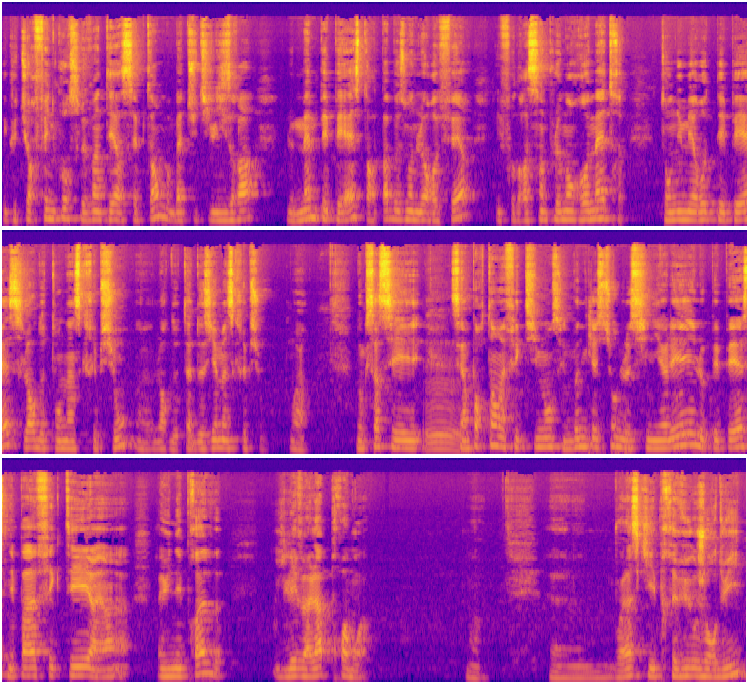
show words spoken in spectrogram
et que tu refais une course le 21 septembre, bah, tu utiliseras le même PPS, tu n'auras pas besoin de le refaire, il faudra simplement remettre ton numéro de PPS lors de ton inscription, lors de ta deuxième inscription. Voilà. Donc ça, hmm. c'est important, effectivement, c'est une bonne question de le signaler. Le PPS n'est pas affecté à, une épreuve, il est valable trois mois. Euh, voilà. ce qui est prévu aujourd'hui.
